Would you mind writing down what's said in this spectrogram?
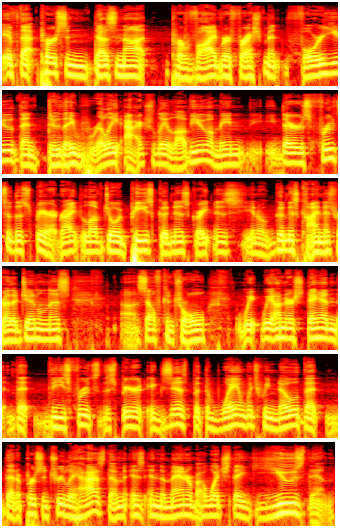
if that person does not provide refreshment for you, then do they really actually love you? I mean, there's fruits of the Spirit, right? Love, joy, peace, goodness, greatness, you know, goodness, kindness, rather, gentleness, uh, self control. We, we understand that these fruits of the Spirit exist, but the way in which we know that, that a person truly has them is in the manner by which they use them.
